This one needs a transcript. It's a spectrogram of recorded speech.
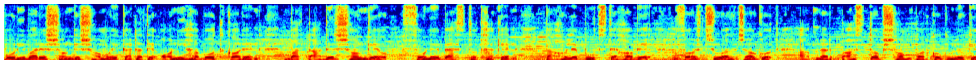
পরিবারের সঙ্গে সময় কাটাতে অনীহা বোধ করেন বা তাদের সঙ্গেও ফোনে ব্যস্ত থাকেন, তাহলে বুঝতে হবে ভার্চুয়াল জগৎ আপনার বাস্তব সম্পর্কগুলোকে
